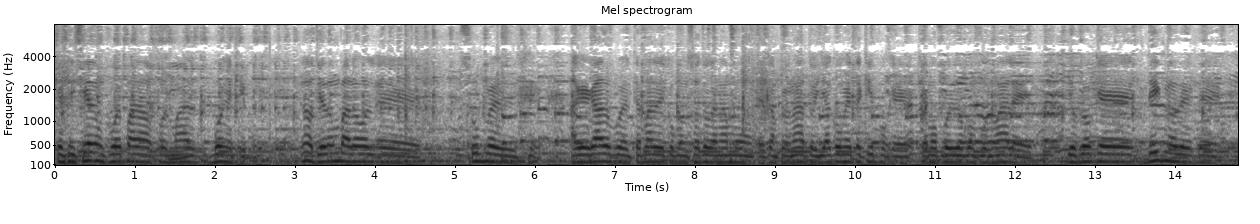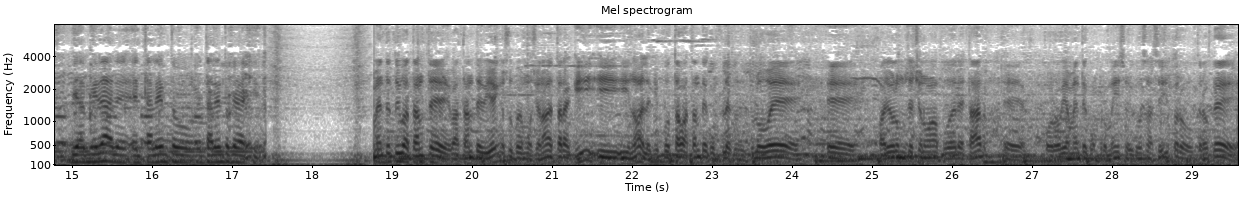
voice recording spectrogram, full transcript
que, se hicieron fue para formar buen equipo. No, tiene un valor eh, súper agregado por el tema de cómo nosotros ganamos el campeonato y ya con este equipo que, hemos podido conformar, eh, yo creo que es digno de, admirar el talento, el talento que hay aquí. Realmente estoy bastante, bastante bien, súper emocionado de estar aquí y, no, el equipo está bastante completo. Si tú lo ves, eh, varios de los muchachos no van a poder estar eh, por obviamente compromisos y cosas así, pero creo que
